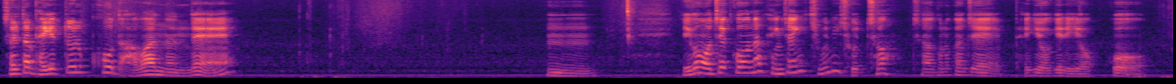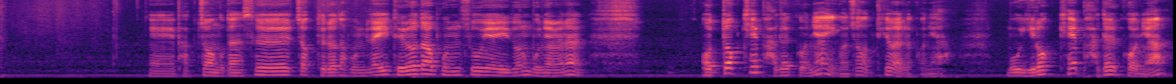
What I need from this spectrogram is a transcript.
자 일단 백이 뚫고 나왔는데 음 이건 어쨌거나 굉장히 기분이 좋죠. 자 그러니까 이제 백이 여기를 이었고 예, 박정원 구단 슬쩍 들여다봅니다. 이 들여다본 수의 의도는 뭐냐면은 어떻게 받을 거냐 이거죠. 어떻게 받을 거냐. 뭐 이렇게 받을 거냐.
